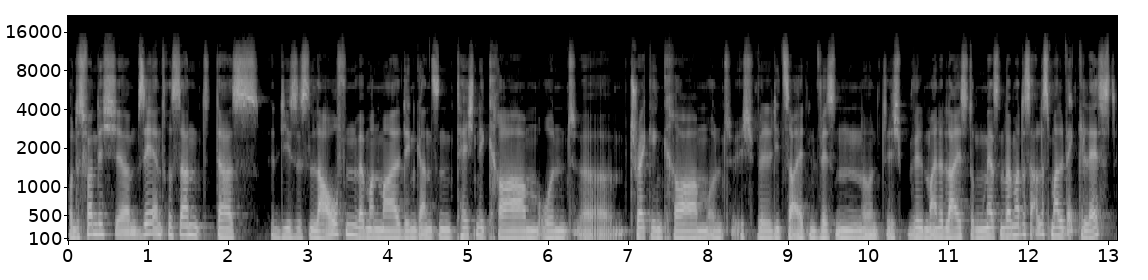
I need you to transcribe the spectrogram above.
Und das fand ich äh, sehr interessant, dass dieses Laufen, wenn man mal den ganzen Technikkram und äh, Tracking-Kram und ich will die Zeiten wissen und ich will meine Leistungen messen, wenn man das alles mal weglässt,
